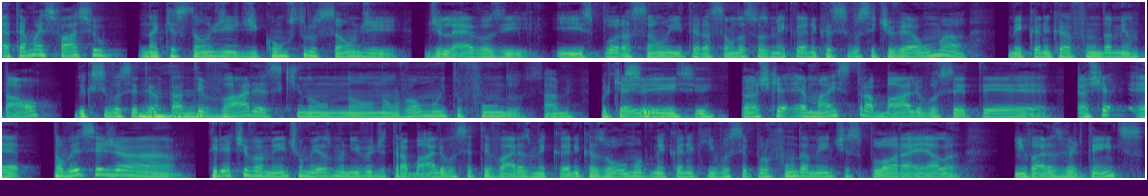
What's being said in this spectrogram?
é até mais fácil na questão de, de construção de, de levels e, e, exploração e iteração das suas mecânicas se você tiver uma mecânica fundamental do que se você tentar uhum. ter várias que não, não, não vão muito fundo, sabe? Porque aí. Sim, sim. Eu acho que é mais trabalho você ter. Eu acho que é, é Talvez seja criativamente o mesmo nível de trabalho você ter várias mecânicas ou uma mecânica que você profundamente explora ela em várias vertentes,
